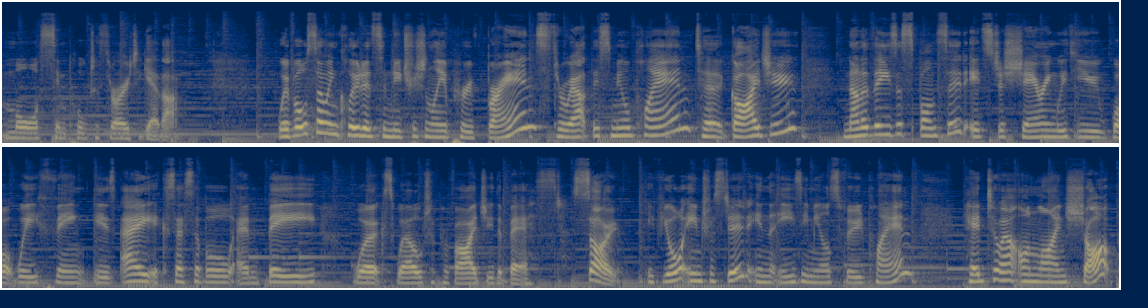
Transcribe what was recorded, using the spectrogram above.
more simple to throw together. We've also included some nutritionally approved brands throughout this meal plan to guide you. None of these are sponsored, it's just sharing with you what we think is A, accessible, and B, works well to provide you the best. So, if you're interested in the Easy Meals food plan, head to our online shop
